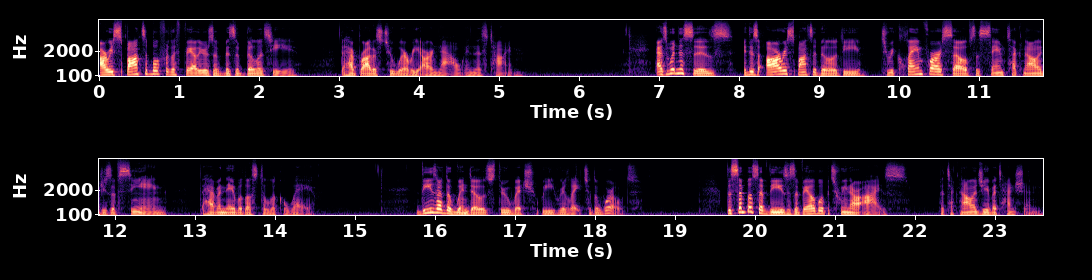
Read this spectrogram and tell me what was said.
are responsible for the failures of visibility that have brought us to where we are now in this time. As witnesses, it is our responsibility to reclaim for ourselves the same technologies of seeing that have enabled us to look away. These are the windows through which we relate to the world. The simplest of these is available between our eyes, the technology of attention.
